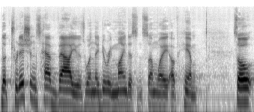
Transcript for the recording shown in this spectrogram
the traditions have values when they do remind us in some way of Him. So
